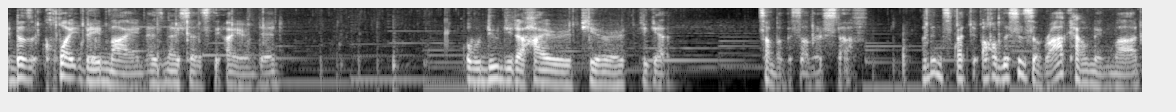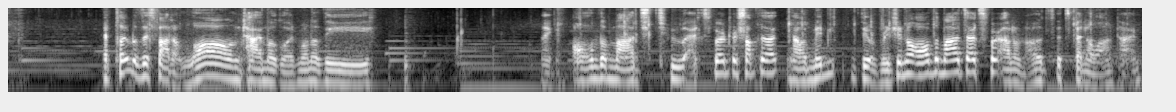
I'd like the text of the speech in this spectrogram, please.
It doesn't quite vein mine as nice as the iron did. But we do need a higher tier to get some of this other stuff. Uninspected... Oh, this is a rock hounding mod. I played with this mod a long time ago in one of the... Like, all the mods 2 expert or something like maybe the original all the mods expert? I don't know. It's, it's been a long time.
